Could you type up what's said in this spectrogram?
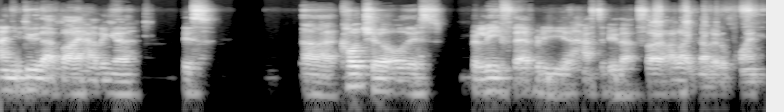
And you do that by having a this uh, culture or this belief that everybody has to do that. So I like that little point,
